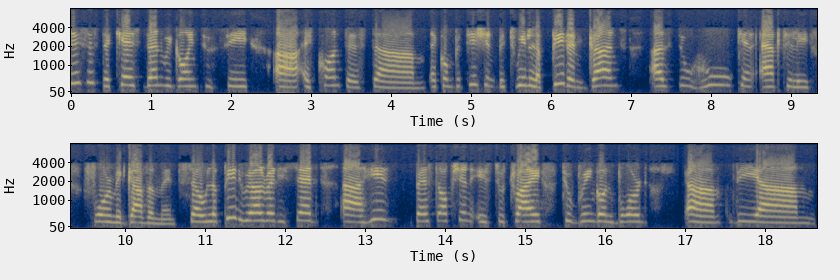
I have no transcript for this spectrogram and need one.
this is the case, then we're going to see uh, a contest, um, a competition between Lapid and Gantz as to who can actually form a government. So Lapid, we already said uh, his best option is to try to bring on board um, the um,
